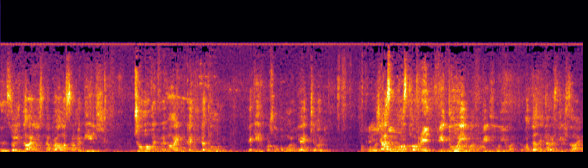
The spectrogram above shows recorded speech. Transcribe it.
е, солідарність набрала саме більше, чого видвигаємо кандидатуру, в яких пройшло, по-моєму, 5 чоловік. Зараз просто Бідуєва, Бідуєва, отдали на розтірзання.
